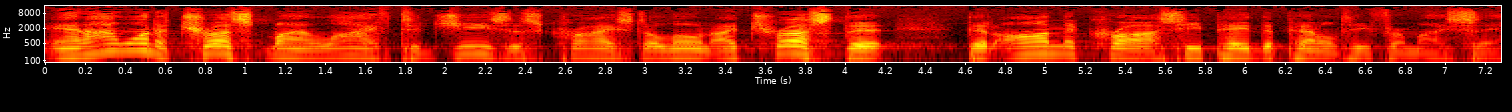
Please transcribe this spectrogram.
And I want to trust my life to Jesus Christ alone. I trust that, that on the cross he paid the penalty for my sin.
